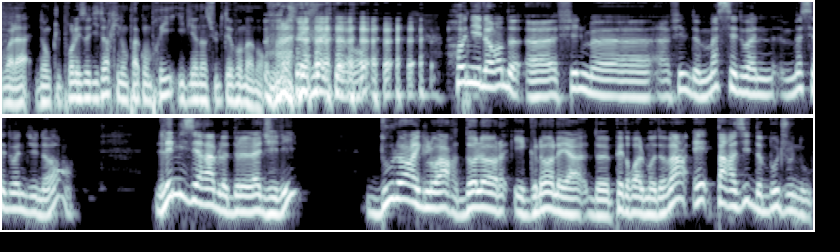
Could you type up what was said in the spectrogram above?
Voilà, donc pour les auditeurs qui n'ont pas compris, il vient d'insulter vos mamans. Voilà, exactement. Honeyland, un film, euh, un film de Macédoine, Macédoine du Nord. Les Misérables de Lajili. Douleur et gloire, Dolor y Gloria de Pedro Almodovar et Parasite de Bojunu.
